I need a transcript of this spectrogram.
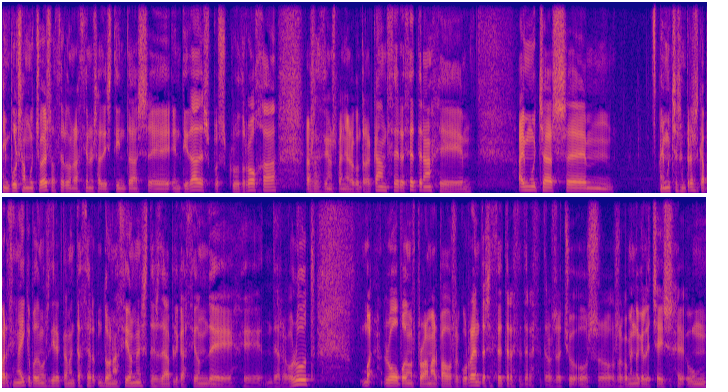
impulsan mucho eso, hacer donaciones a distintas entidades, pues Cruz Roja, la Asociación Española contra el Cáncer, etcétera. hay muchas em, hay muchas empresas que aparecen ahí que podemos directamente hacer donaciones desde la aplicación de, eh, de Revolut. Bueno, luego podemos programar pagos recurrentes, etcétera, etcétera, etcétera. Os, hecho, os, os recomiendo que le echéis eh, un,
